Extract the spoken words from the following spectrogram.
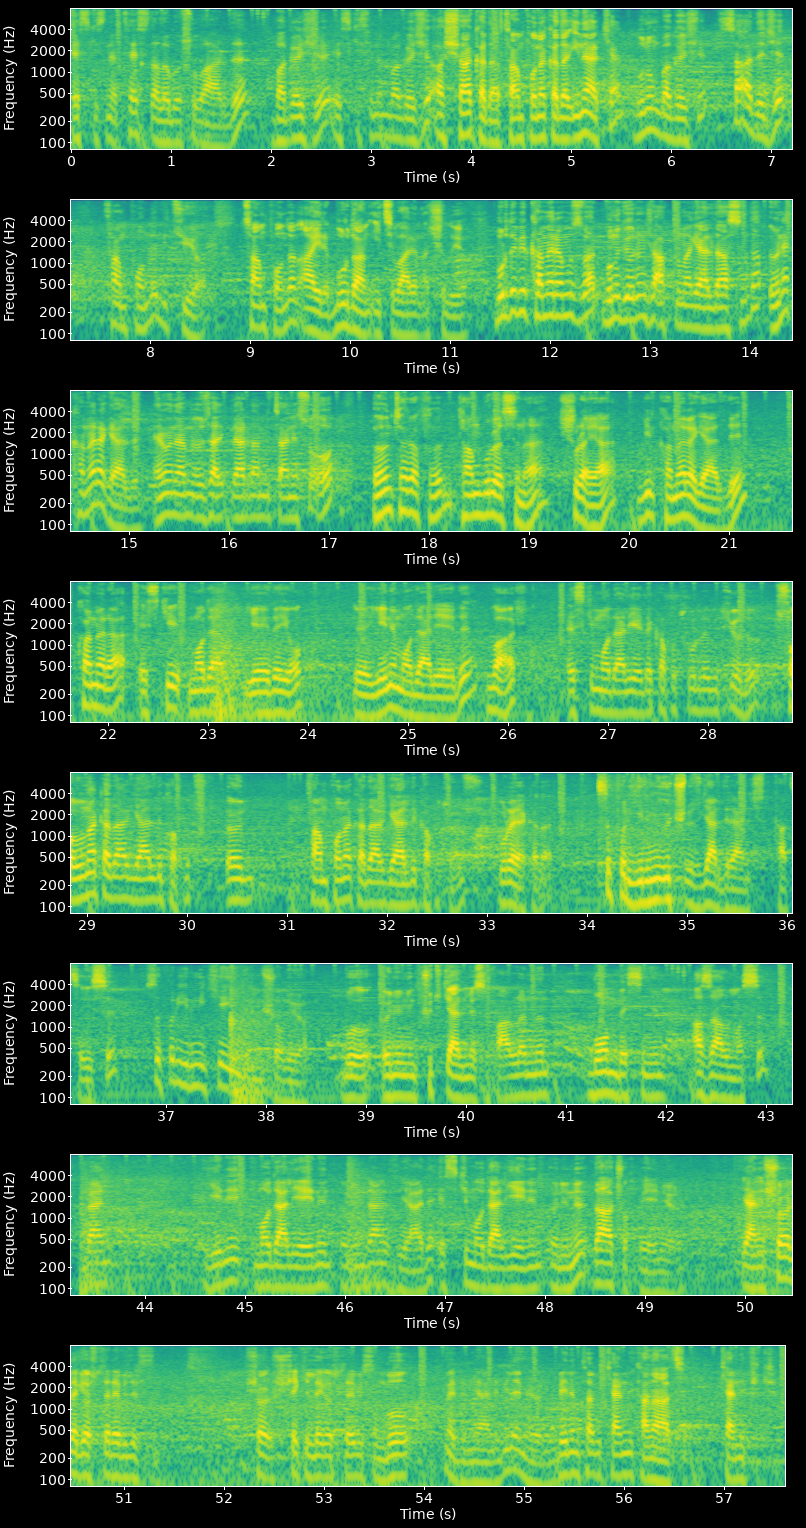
eskisinde Tesla logosu vardı. Bagajı, eskisinin bagajı aşağı kadar tampona kadar inerken bunun bagajı sadece tamponda bitiyor. Tampondan ayrı. Buradan itibaren açılıyor. Burada bir kameramız var. Bunu görünce aklıma geldi aslında. Öne kamera geldi. En önemli özelliklerden bir tanesi o. ön tarafın tam burasına şuraya bir kamera geldi. Kamera eski model Y'de yok. Ee, Yeni model Y'de var. Eski model Y'de kaput burada bitiyordu. Soluna kadar geldi kaput. Ön tampona kadar geldi kaputunuz. Buraya kadar. 0.23 rüzgar direnç katsayısı 0.22'ye indirmiş oluyor. Bu önünün küt gelmesi, farlarının bombesinin azalması. Ben yeni model Y'nin önünden ziyade eski model Y'nin önünü daha çok beğeniyorum. Yani şöyle gösterebilirsin. Şu şekilde gösterebilirsin. Bu nedim yani bilemiyorum. Benim tabii kendi kanaatim, kendi fikrim.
